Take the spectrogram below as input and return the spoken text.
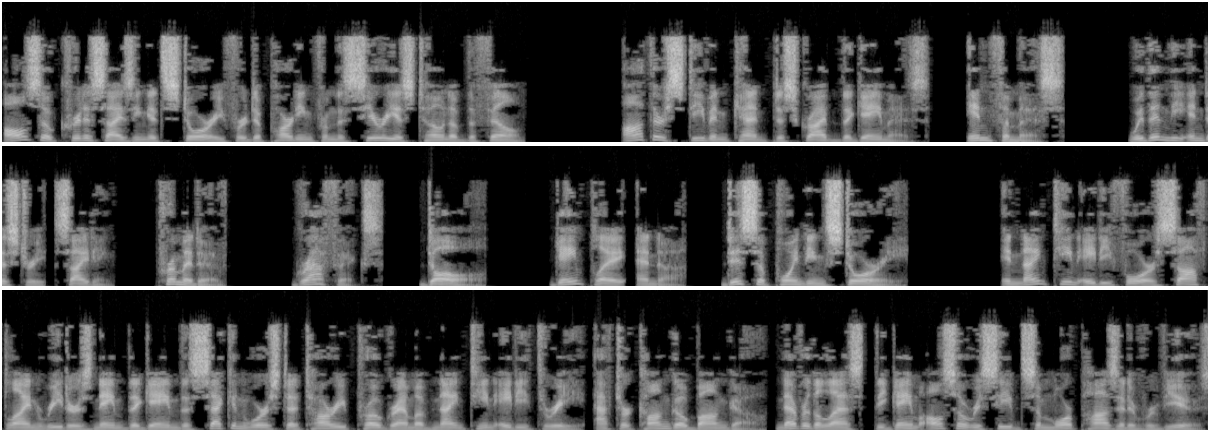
also criticizing its story for departing from the serious tone of the film. Author Stephen Kent described the game as, "...infamous", within the industry, citing, "...primitive", graphics, dull gameplay, and a disappointing story. In 1984 Softline readers named the game the second worst Atari program of 1983, after Congo Bongo, nevertheless, the game also received some more positive reviews.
